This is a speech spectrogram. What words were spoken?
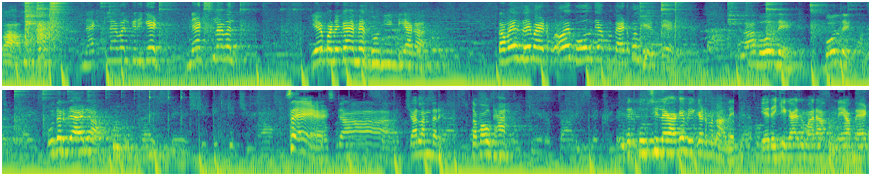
वाह। Next level cricket next level ये बनेगा एम एस धोनी इंडिया का। तवे से बैट ओए, बोल दे आप बैट बॉल खेलते हैं। ला, बोल दे बोल दे। उधर बैठ जा से चल अंदर। तवा उठा। इधर कुर्सी लगा के विकेट बना ले। ये देखिए गाइस हमारा नया बैट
